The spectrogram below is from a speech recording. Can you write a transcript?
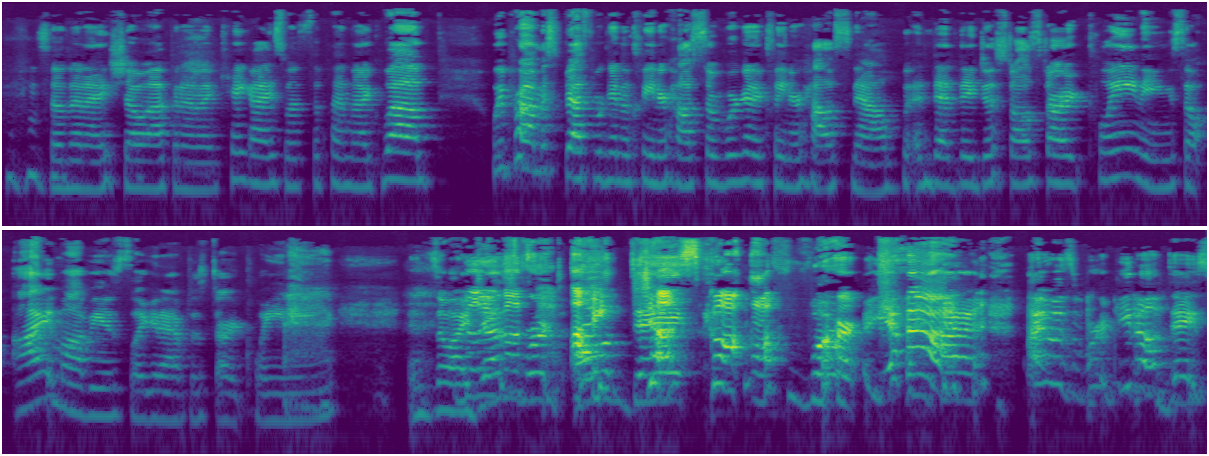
so then I show up and I'm like, hey guys, what's the plan? They're like, well, we promised Beth we're gonna clean her house, so we're gonna clean her house now. And then they just all start cleaning. So I'm obviously gonna have to start cleaning. And so I just worked all I day. just got off work. yeah, I was working all day so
